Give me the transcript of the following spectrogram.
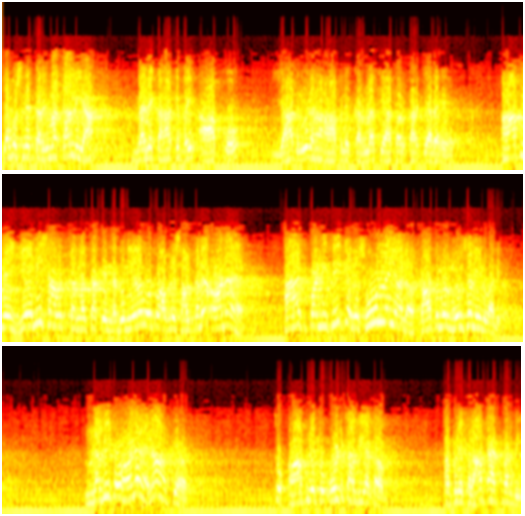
جب اس نے ترجمہ کر لیا، میں نے کہا کہ بھائی، آپ کو یاد نہیں رہا، آپ نے کرنا کیا تھا اور کر کیا رہے ہیں۔ آپ نے یہ نہیں ثابت کرنا تھا کہ نبی نہیں ہے وہ تو آپ نے ثابت کرنا آنا ہے۔ آج پڑھنی تھی کہ رسول نہیں آنا، خاتم المرسلین والی۔ نبی تو آنا ہے نا آپ کے یہاں تو آپ نے تو الٹ کر دیا کام۔ اپنے خلاف ایت پر دی۔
